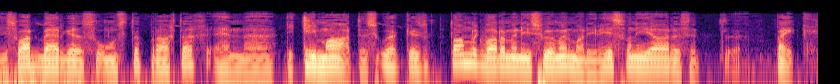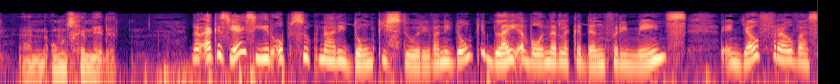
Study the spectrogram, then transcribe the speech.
Die Swartberge is vir ons te pragtig en uh die klimaat is ook is taamlik warm in die somer, maar die res van die jaar is dit uh, pyk en ons geniet dit. Nou ek is juis hier op soek na die donkie storie want die donkie bly 'n wonderlike ding vir die mens en jou vrou was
